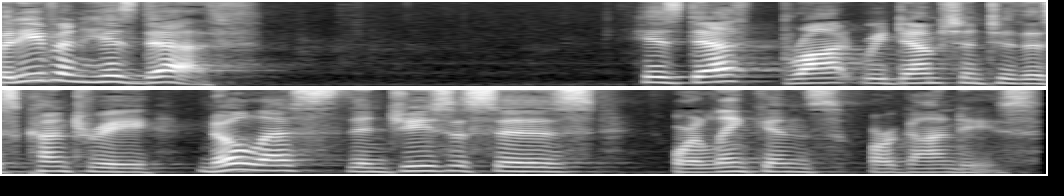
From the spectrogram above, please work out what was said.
But even his death, his death brought redemption to this country no less than Jesus's or Lincoln's or Gandhi's.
